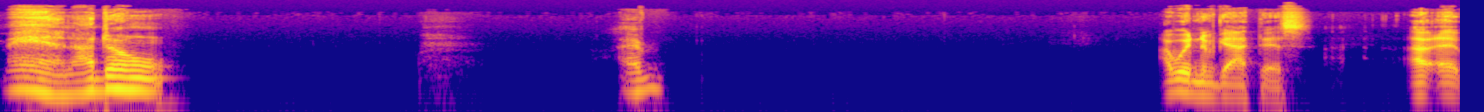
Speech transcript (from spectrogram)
Man, I don't. I I wouldn't have got this. Uh,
